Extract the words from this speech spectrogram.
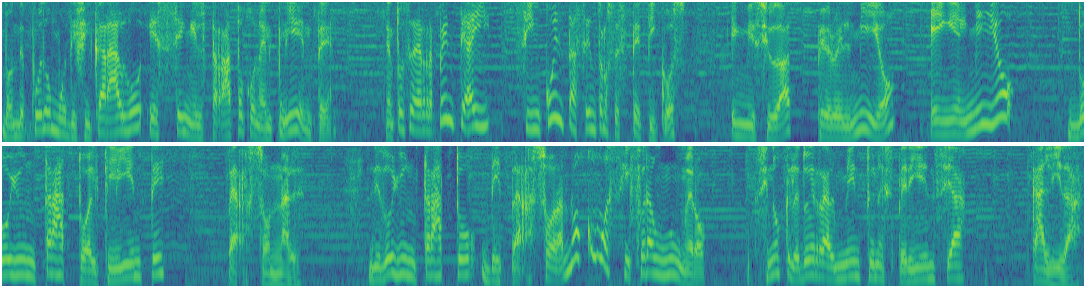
donde puedo modificar algo es en el trato con el cliente. Entonces de repente hay 50 centros estéticos en mi ciudad, pero el mío, en el mío doy un trato al cliente personal. Le doy un trato de persona, no como si fuera un número, sino que le doy realmente una experiencia cálida,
